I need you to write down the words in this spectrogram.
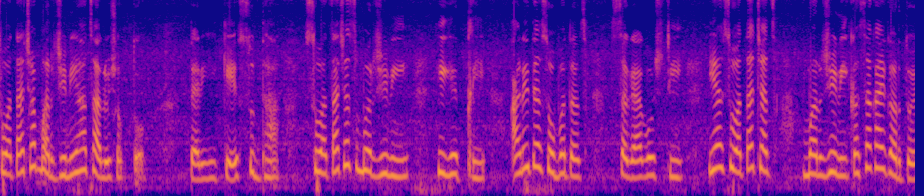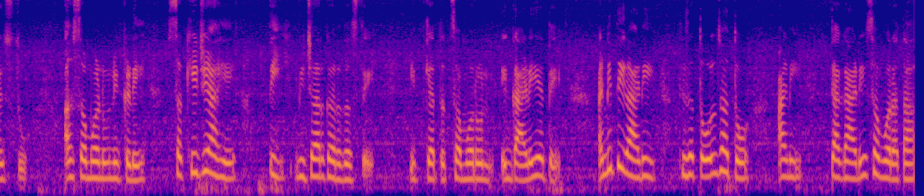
स्वतःच्या मर्जीने हा चालू शकतो. तरी ही केससुद्धा स्वतःच्याच मर्जीने ही घेतली आणि त्यासोबतच सगळ्या गोष्टी या स्वतःच्याच मर्जीने कसा काय करतोयस तू? असं म्हणून इकडे सखी जी आहे ती विचार करत असते. इतक्यातच समोरून एक गाडी येते आणि ती गाडी तिचा तोल जातो आणि त्या गाडीसमोर आता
